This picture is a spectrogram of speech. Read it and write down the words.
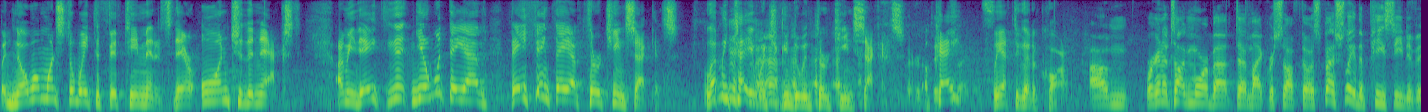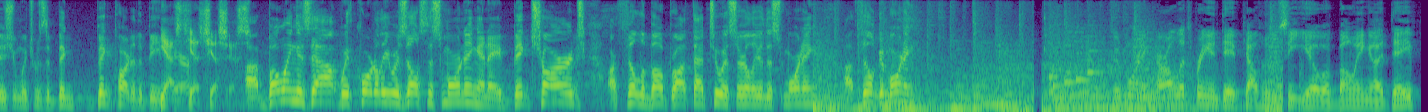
But no one wants to wait the 15 minutes. They're on to the next. I mean, they, they you know what they have? They think they have 13 seconds. Let me tell you what you can do in 13 seconds. 13 okay? Seconds. We have to go to Carl. Um, we're going to talk more about uh, Microsoft, though, especially the PC division, which was a big, big part of the beat. Yes, there. yes, yes, yes. Uh, Boeing is out with quarterly results this morning and a big charge. Our Phil LeBeau brought that to us earlier this morning. Uh, Phil, good morning. Good morning, Carl. Let's bring in Dave Calhoun, CEO of Boeing. Uh, Dave,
